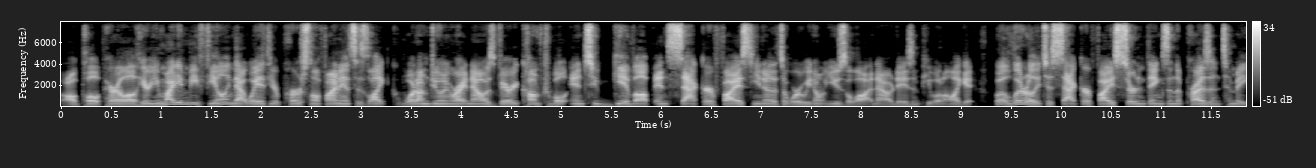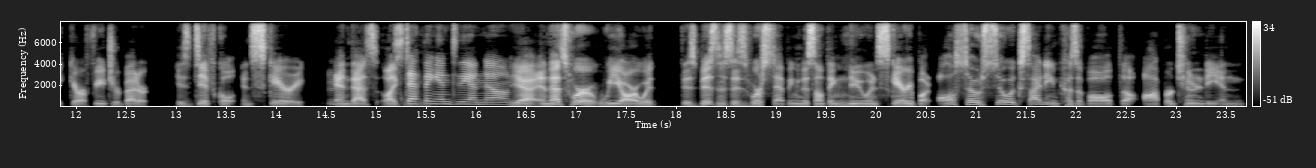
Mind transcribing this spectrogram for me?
I'll pull a parallel here. You might even be feeling that way with your personal finances. Like what I'm doing right now is very comfortable. And to give up and sacrifice, you know, that's a word we don't use a lot nowadays and people don't like it, but literally to sacrifice certain things in the present to make our future better is difficult and scary. Mm. And that's like stepping into the unknown. Yeah. And that's where we are with this business is we're stepping into something new and scary, but also so exciting because of all the opportunity and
